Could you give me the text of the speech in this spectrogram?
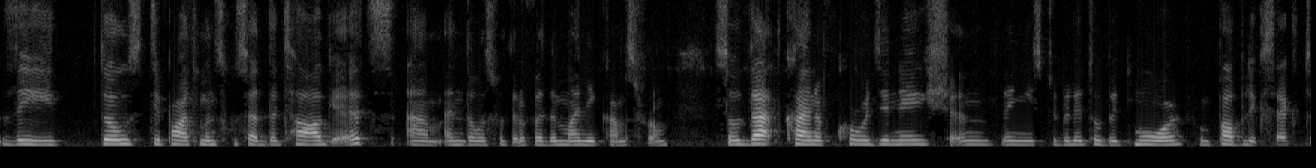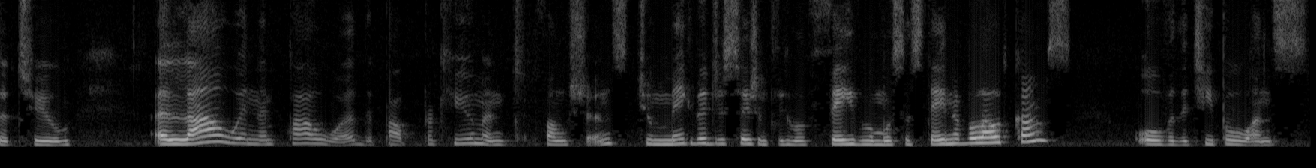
the those departments who set the targets, um, and those where the money comes from. So that kind of coordination there needs to be a little bit more from public sector to allow and empower the procurement functions to make the decisions that will favor more sustainable outcomes over the cheaper ones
